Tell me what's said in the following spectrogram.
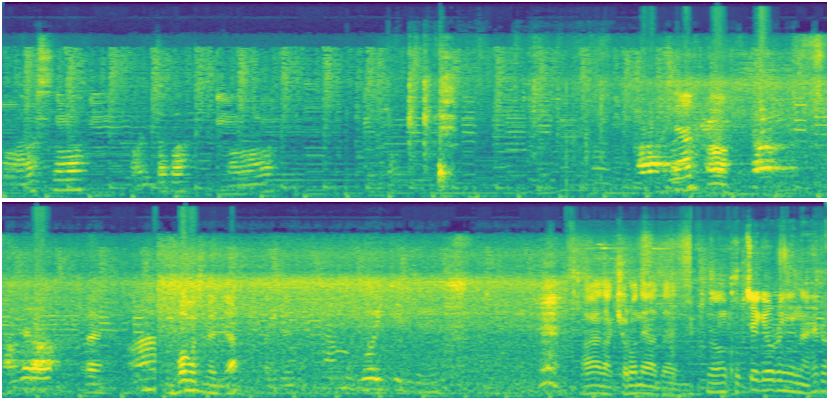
어, 알았어. 어, 이따 봐. 어. 야, 어, 앉아라. 네. 아, 뭐 하고 지냈냐? 한번 누워있지, 이제. 아, 나 결혼해야 돼. 넌 국제 결혼이나 해라.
